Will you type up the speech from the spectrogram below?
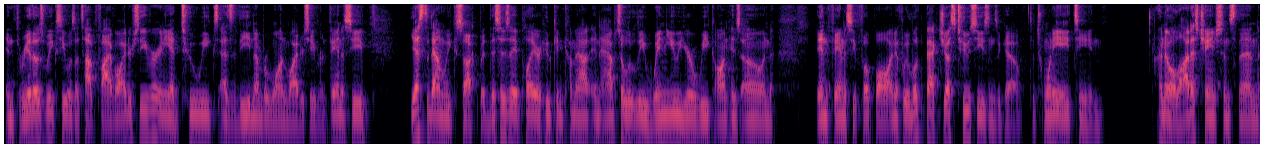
In three of those weeks, he was a top five wide receiver, and he had two weeks as the number one wide receiver in fantasy yes, the down week sucked, but this is a player who can come out and absolutely win you your week on his own in fantasy football. And if we look back just two seasons ago to 2018, I know a lot has changed since then,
